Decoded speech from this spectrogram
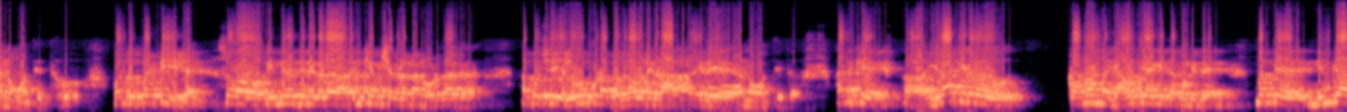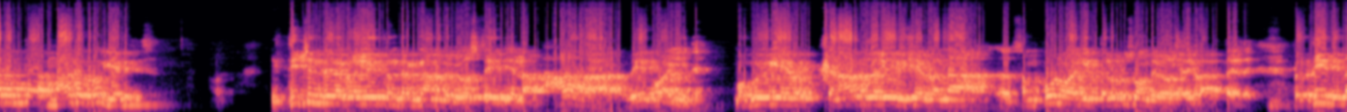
ಅನ್ನುವಂಥದ್ದು ಒಂದು ಪಟ್ಟಿ ಇದೆ. ಸೊ ಇಂದಿನ ದಿನಗಳ ಅಂಕಿಅಂಶಗಳನ್ನ ನೋಡಿದಾಗ ಬಹುಶಃ ಎಲ್ಲವೂ ಕೂಡ ಬದಲಾವಣೆಗಳು ಆಗ್ತಾ ಇದೆ ಅನ್ನುವಂಥದ್ದು. ಅದಕ್ಕೆ ಇಲಾಖೆಗಳು ಕಾನೂನನ್ನ ಯಾವ ರೀತಿಯಾಗಿ ತಗೊಂಡಿದೆ, ಮತ್ತೆ ನಿಮ್ಗೆ ಆದಂತ ಮಾರ್ಗಗಳು ಏನಿದೆ ಸರ್? ಇತ್ತೀಚಿನ ದಿನಗಳಲ್ಲಿ ತಂತ್ರಜ್ಞಾನದ ವ್ಯವಸ್ಥೆ ಇದೆಯಲ್ಲ, ಬಹಳ ವೇಗವಾಗಿ ಇದೆ ಮಗುವಿಗೆ ಕ್ಷಣಾರ್ಧದಲ್ಲಿ ವಿಷಯಗಳನ್ನ ಸಂಪೂರ್ಣವಾಗಿ ತಲುಪಿಸುವಂತ ವ್ಯವಸ್ಥೆಗಳಾಗ್ತಾ ಇದೆ. ಪ್ರತಿದಿನ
